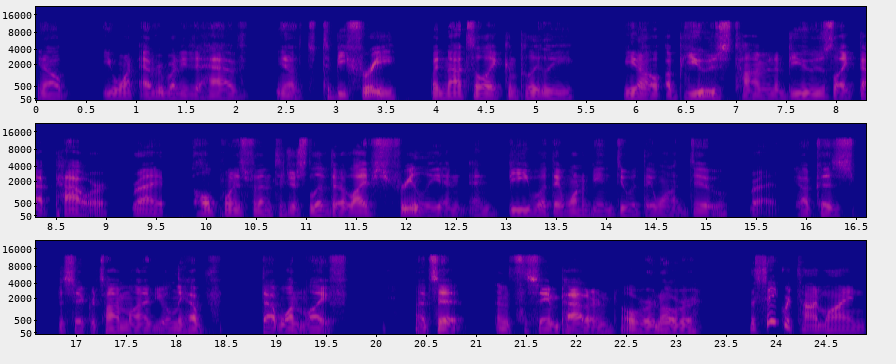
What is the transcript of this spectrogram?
You know you want everybody to have you know t- to be free, but not to like completely you know abuse time and abuse like that power Right. the whole point is for them to just live their lives freely and and be what they want to be and do what they want to do. Right. you know because the sacred timeline you only have that one life. That's it. And it's the same pattern over and over. The sacred timeline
